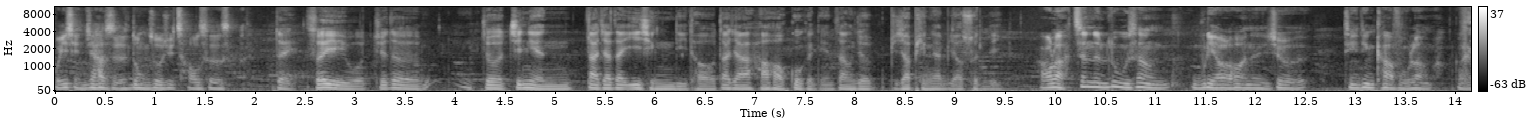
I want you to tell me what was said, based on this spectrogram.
危险驾驶的动作去超车，对，所以我觉得，就今年大家在疫情里头，大家好好过个年，这样就比较平安，比较顺利。好了，真的路上无聊的话，那你就听一听卡弗浪吧，我们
